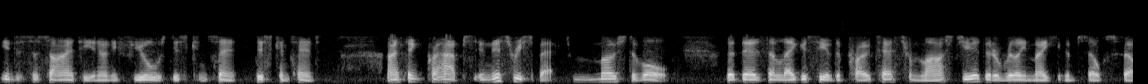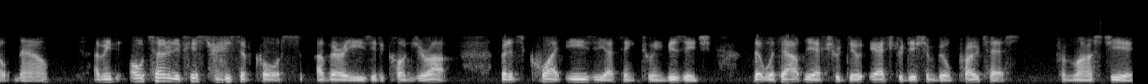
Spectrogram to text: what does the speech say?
into society and only fuels discontent. discontent. I think perhaps in this respect, most of all, that there's the legacy of the protests from last year that are really making themselves felt now. I mean, alternative histories, of course, are very easy to conjure up, but it's quite easy, I think, to envisage that without the extradition bill protests from last year,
